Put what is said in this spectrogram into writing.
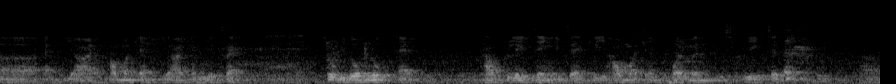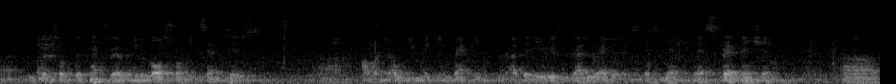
uh, FDI, how much FDI can we attract. So we don't look at calculating exactly how much employment is created uh, in terms of the tax revenue loss from incentives, uh, how much are we making back in, in other areas of value added, as, as, had, as Fred mentioned. Um,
